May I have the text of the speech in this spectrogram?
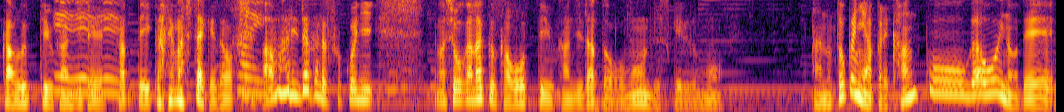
買うっていう感じええで買っていかれましたけど、はい。あまりだからそこに、まあ、しょうがなく買おうっていう感じだとは思うんですけれどもあの特にやっぱり観光が多いので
